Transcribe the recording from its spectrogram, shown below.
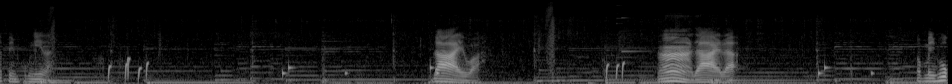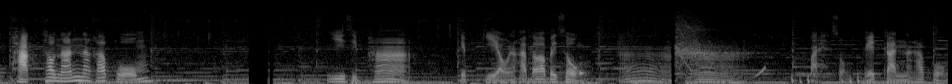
ถ้าเป็นพวกนี้ล่ะ ได้ว่ะอ่า ได้ละก็เป็นพวกผักเท่านั้นนะครับผม 25 เก็บเกี่ยวนะครับ แล้วก็ไปส่ง อ่าอ่าไปส่งเฟสกันนะครับผม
